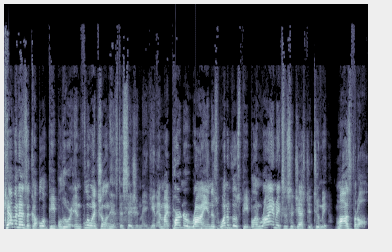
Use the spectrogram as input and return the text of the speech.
Kevin has a couple of people who are influential in his decision making, and my partner Ryan is one of those people. And Ryan makes a suggestion to me: Masvidal,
